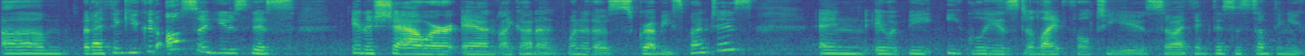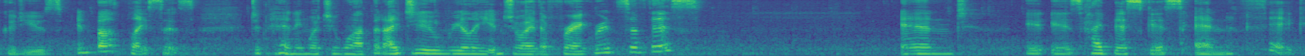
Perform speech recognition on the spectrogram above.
Um, but I think you could also use this in a shower and like on a, one of those scrubby sponges and it would be equally as delightful to use. So I think this is something you could use in both places, depending what you want. But I do really enjoy the fragrance of this, and it is hibiscus and fig.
